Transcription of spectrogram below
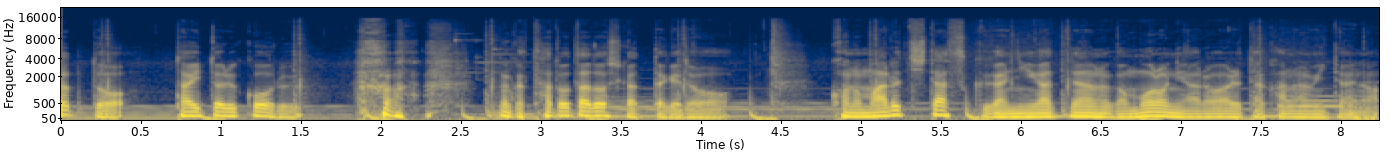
ちょっとタイトルコール なんかたどたどしかったけどこのマルチタスクが苦手なのがもろに現れたかなみたいな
